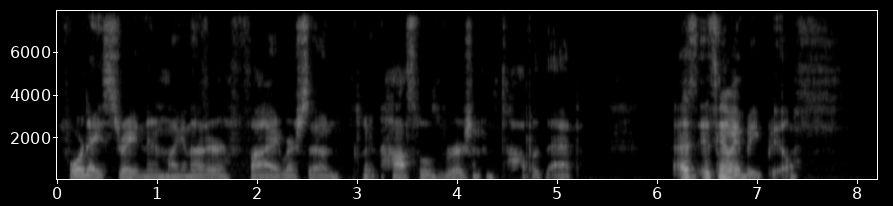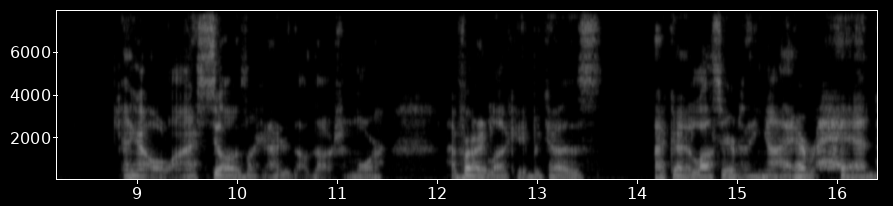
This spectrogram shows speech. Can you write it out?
four days straight, and then like another five or so, including the hospital's version on top of that. It's, it's gonna be a big deal. I got all I still was like hundred thousand dollars or more. I'm very lucky because I could have lost everything I ever had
